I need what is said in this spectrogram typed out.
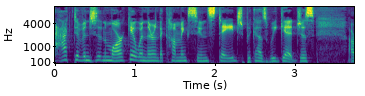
active into the market when they're in the coming soon stage because we get just a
